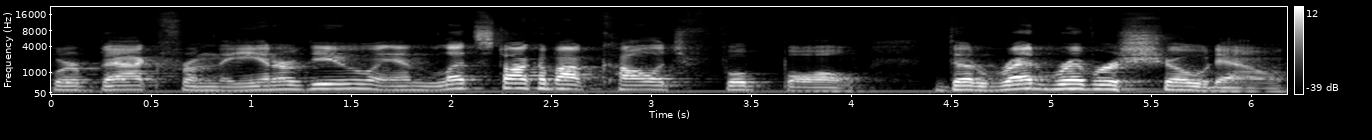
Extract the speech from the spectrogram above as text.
we're back from the interview, and let's talk about college football. The Red River Showdown.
